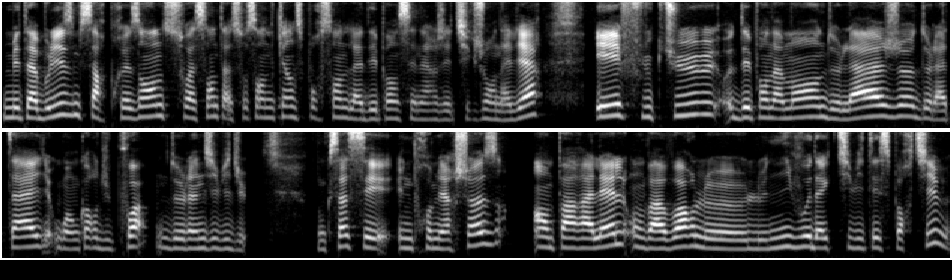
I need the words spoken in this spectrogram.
Le métabolisme, ça représente 60 à 75% de la dépense énergétique journalière et fluctue dépendamment de l'âge, de la taille ou encore du poids de l'individu. Donc ça, c'est une première chose. En parallèle, on va avoir le, niveau d'activité sportive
